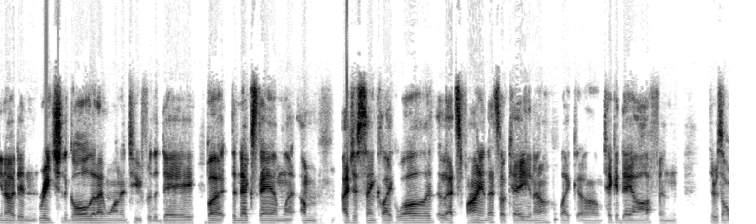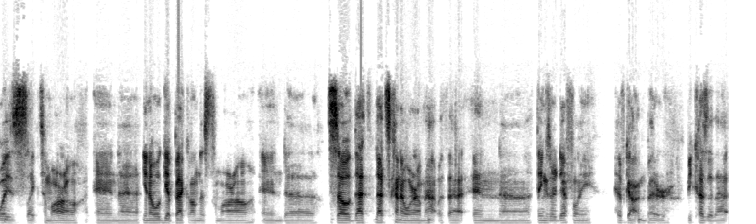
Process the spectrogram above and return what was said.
you know, I didn't reach the goal that I wanted to for the day. But the next day, I'm like, I'm, I just think like, well, that's fine, that's okay, you know, like um, take a day off and there's always like tomorrow and uh, you know we'll get back on this tomorrow and uh, so that's that's kind of where i'm at with that and uh, things are definitely have gotten better because of that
